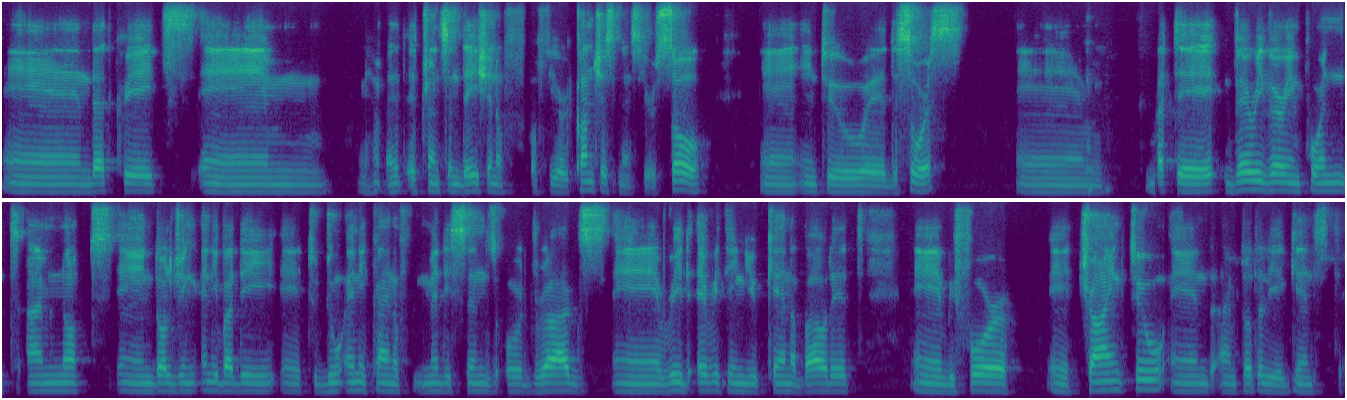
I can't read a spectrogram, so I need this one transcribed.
and that creates um, a, a, transcendation of, of your consciousness, your soul, uh, into uh, the source um, but uh, very, very important. I'm not indulging anybody uh, to do any kind of medicines or drugs. Uh, read everything you can about it uh, before uh, trying to. And I'm totally against uh,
